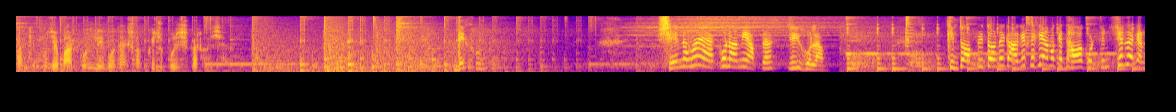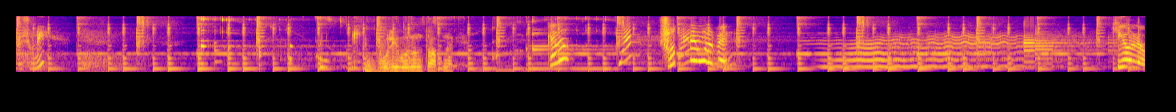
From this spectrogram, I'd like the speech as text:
তাকে খুঁজে বার করলেই বোধহয় সব কিছু পরিষ্কার হয়ে যাবে। দেখুন সে না হয় এখন আমি আপনার স্ত্রী হলাম। কিন্তু আপনি তো অনেক আগে থেকে আমাকে ধাওয়া করছেন সেটা কেন শুনি? বলি বলুন তো আপনাকে। কেন? সত্যি বলবেন? কি হলো?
